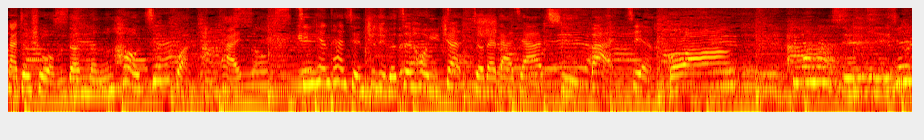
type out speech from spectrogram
那就是我们的能耗监管平台。今天探险之旅的最后一站，就带大家去拜见国王。浙江大学节捐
